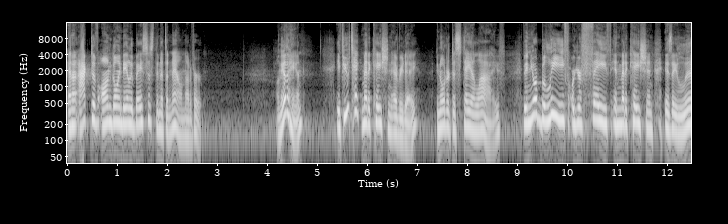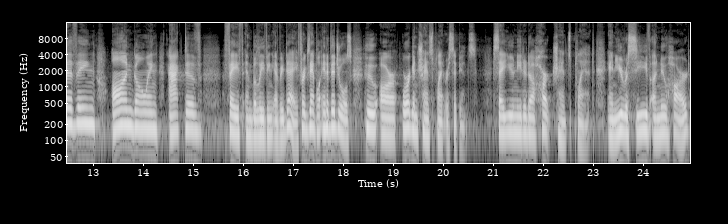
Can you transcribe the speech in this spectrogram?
on an active, ongoing daily basis, then it's a noun, not a verb. On the other hand, if you take medication every day in order to stay alive, then your belief or your faith in medication is a living, ongoing, active faith and believing every day. For example, individuals who are organ transplant recipients. Say you needed a heart transplant and you receive a new heart,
